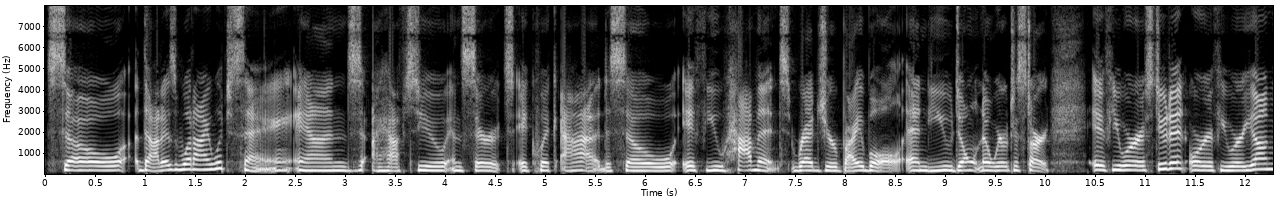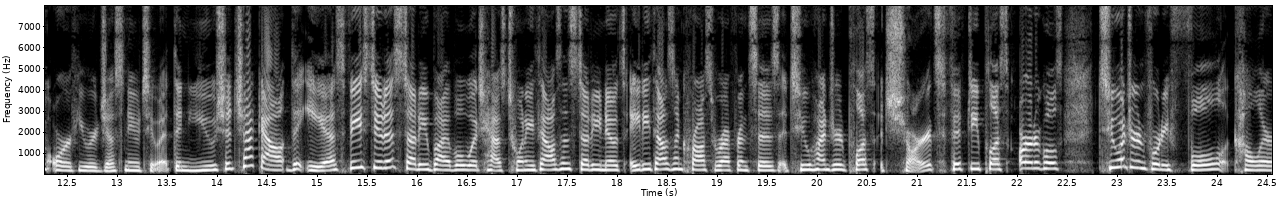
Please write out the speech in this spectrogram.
So that is what I would say. And I have to insert a quick ad. So if you haven't read your Bible and you don't know where to start, if you were a student or if you were young or if you were just new to it, then you should check out the ESV Student Study Bible, which has 20,000 study notes, 80,000 cross references, 200 plus charts, 50 plus articles, 240 full color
